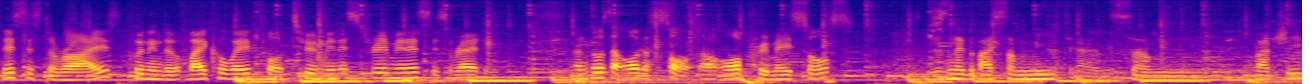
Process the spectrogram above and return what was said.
this is the rice. Put in the microwave for two minutes, three minutes, it's ready. And those are all the sauce, are all pre-made sauce You just need to buy some meat and some veggie,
